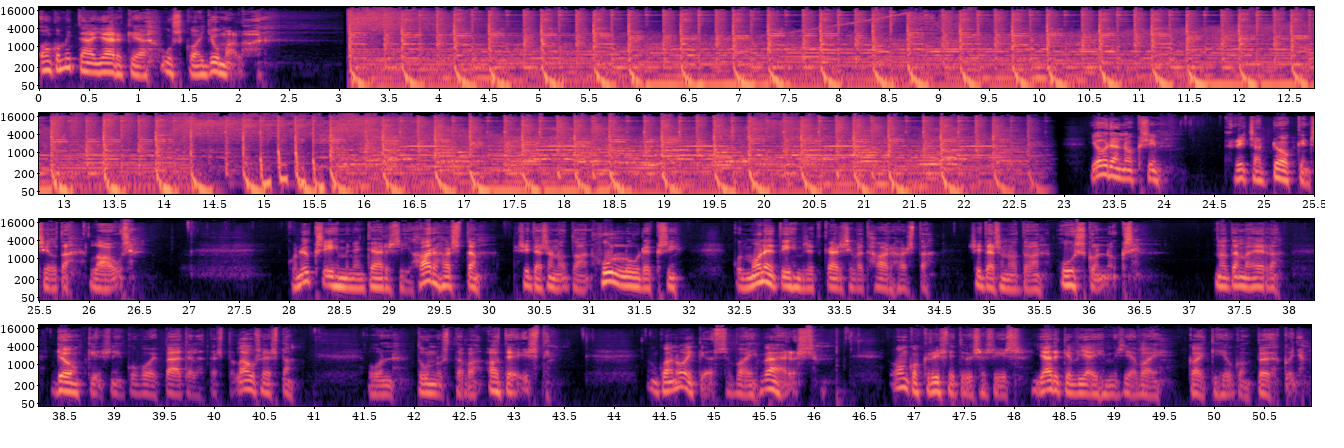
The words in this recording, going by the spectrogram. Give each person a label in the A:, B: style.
A: Onko mitään järkeä uskoa Jumalaan? Johdannoksi Richard Dawkinsilta lause. Kun yksi ihminen kärsii harhasta, sitä sanotaan hulluudeksi. Kun monet ihmiset kärsivät harhasta, sitä sanotaan uskonnoksi. No tämä herra Dawkins, niin kuin voi päätellä tästä lauseesta, on tunnustava ateisti. Onko hän oikeassa vai väärässä? Onko kristityissä siis järkeviä ihmisiä vai kaikki hiukan pöhköjä?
